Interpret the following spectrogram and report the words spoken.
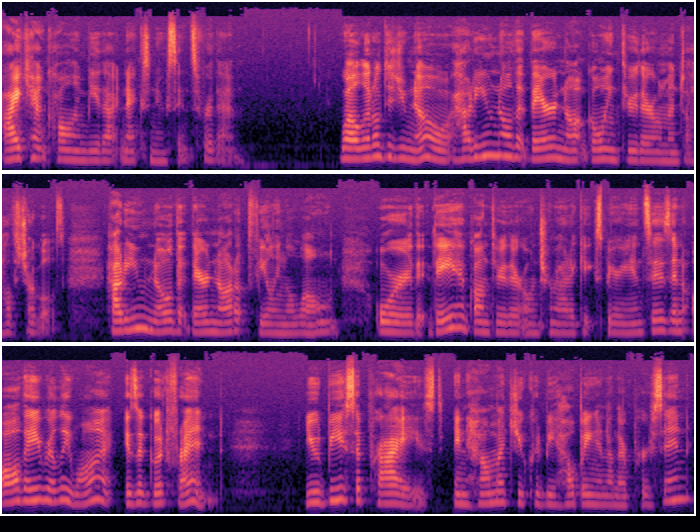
I can't call and be that next nuisance for them. Well, little did you know, how do you know that they're not going through their own mental health struggles? How do you know that they're not feeling alone or that they have gone through their own traumatic experiences and all they really want is a good friend? You'd be surprised in how much you could be helping another person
